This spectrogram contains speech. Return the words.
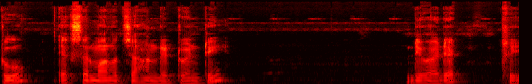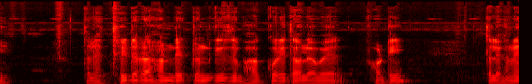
টু এক্সের মান হচ্ছে হান্ড্রেড টোয়েন্টি ডিভাইডেড থ্রি তাহলে থ্রি দ্বারা হান্ড্রেড টোয়েন্টিকে যদি ভাগ করি তাহলে হবে ফর্টি তাহলে এখানে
